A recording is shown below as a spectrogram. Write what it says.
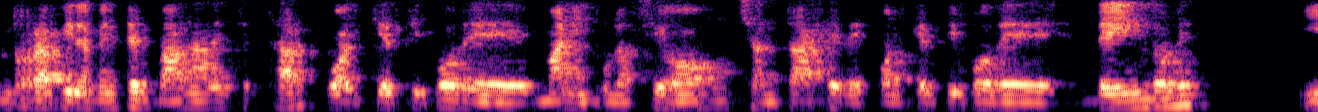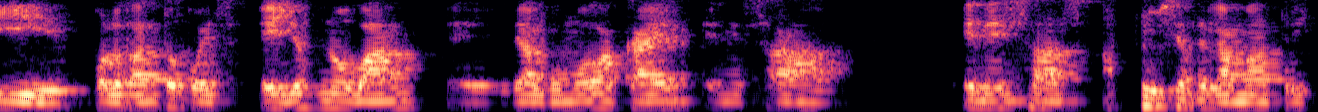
rápidamente van a detectar cualquier tipo de manipulación, chantaje de cualquier tipo de, de índole y por lo tanto, pues ellos no van eh, de algún modo a caer en, esa, en esas astucias de la matriz.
